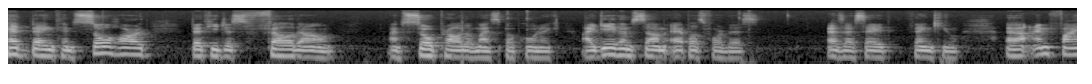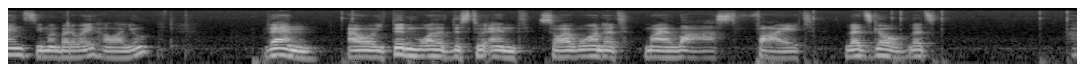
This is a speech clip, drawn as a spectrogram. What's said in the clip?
Headbanged him so hard that he just fell down. I'm so proud of my Smaponic. I gave him some apples for this. As I said, thank you. Uh, I'm fine, Simon, by the way. How are you? Then, I didn't want this to end, so I wanted my last fight. Let's go. Let's...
